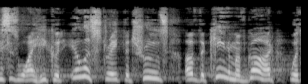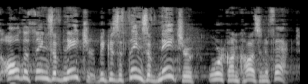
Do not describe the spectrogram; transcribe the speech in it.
This is why he could illustrate the truths of the kingdom of God with all the things of nature, because the things of nature work on cause and effect.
